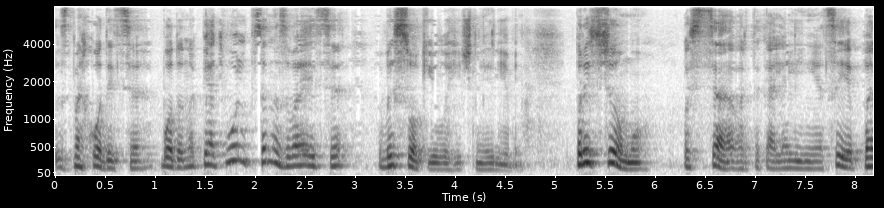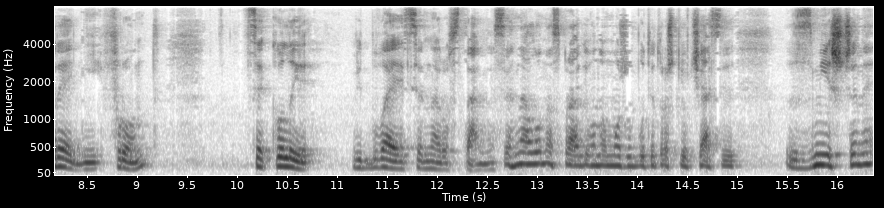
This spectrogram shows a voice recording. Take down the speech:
знаходиться подано 5 вольт, це називається високий логічний рівень. При цьому ось ця вертикальна лінія це є передній фронт. Це коли відбувається наростання сигналу. Насправді воно може бути трошки в часі зміщене,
